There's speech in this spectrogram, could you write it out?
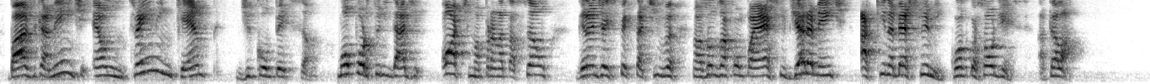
Basicamente, é um training camp de competição. Uma oportunidade ótima para natação, grande a expectativa. Nós vamos acompanhar isso diariamente aqui na Best Swimming. Conto com a sua audiência. Até lá!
